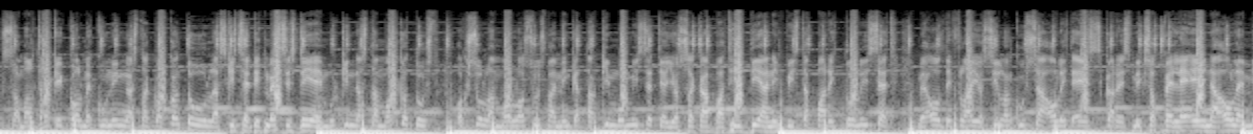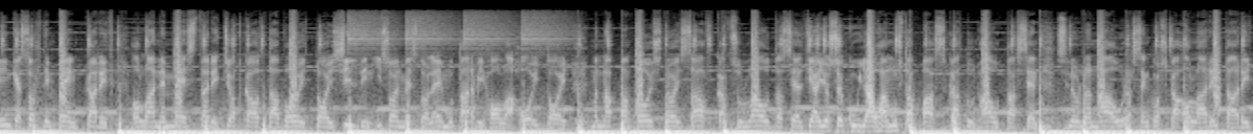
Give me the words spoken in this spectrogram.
Samalla trackin kolme kuningasta kokoontuu Läskit setit messis, niin ei murkinnasta motkotust Onks sulla mollosuus vai minkä takia mumiset Ja jos sä kapat hittiä, niin pistä parit tuliset oltiin jo silloin kun sä olit eskaris. Miksi pelle ei nää ole? Minkä sortin penkkarit? Ollaan ne mestarit, jotka ottaa voitoi Siltin isoin mestoil ei mun tarvi holla hoitoi. Mä nappan pois noi safkat sun lautaselt Ja jos joku jauhaa musta paskaa, tun hautaa sen. Sinuna naura sen, koska ollaan ritarit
